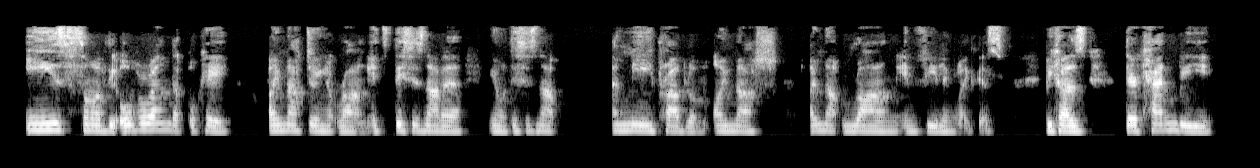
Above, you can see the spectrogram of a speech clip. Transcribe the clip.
ease some of the overwhelm that, okay, I'm not doing it wrong. It's this is not a, you know, this is not a me problem. I'm not I'm not wrong in feeling like this because there can be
